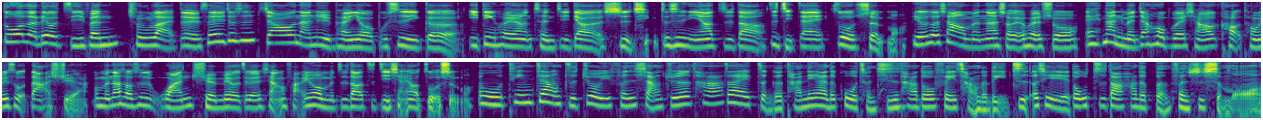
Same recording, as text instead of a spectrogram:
多了六积分出来。对，所以就是交男女朋友不是一个一定会让成绩掉的事情，就是你要知道自己在做什么。比如说像我们那时候也会说，哎，那你们这样会不会想要考同一所大学啊？我们那时候是完全没有这个想法，因为我们知道自己想要做什么。我听这样子就一分享，觉得他在整个谈恋爱的过程，其实他都非常的理智，而且也都知道他的本分是什么。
